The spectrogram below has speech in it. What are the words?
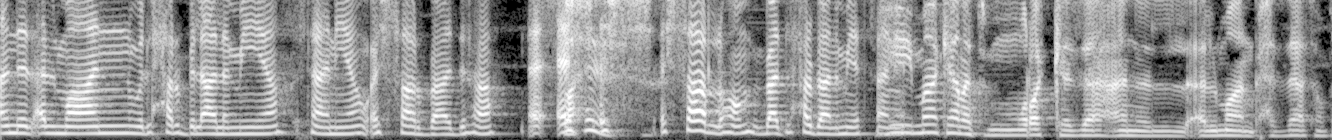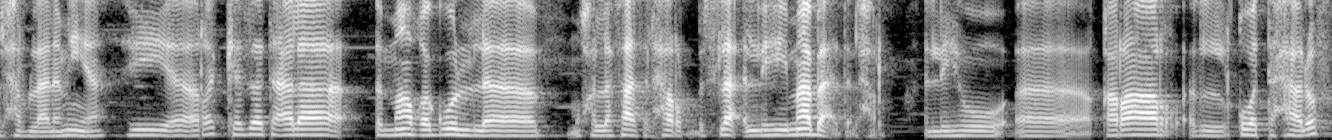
عن الألمان والحرب العالمية الثانية وإيش صار بعدها. إيش صحيح. إيش إيش صار لهم بعد الحرب العالمية هي الثانية ما كانت مركزة عن الألمان بحد ذاتهم في الحرب العالمية. هي ركزت على ما أبغى أقول مخلفات الحرب بس لا اللي هي ما بعد الحرب اللي هو آه، قرار القوى التحالف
